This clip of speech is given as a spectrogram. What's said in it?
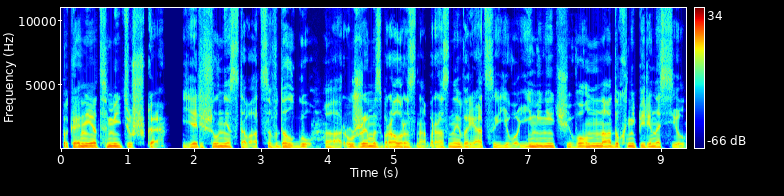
«Пока нет, Митюшка». Я решил не оставаться в долгу, а оружием избрал разнообразные вариации его имени, чего он на дух не переносил.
